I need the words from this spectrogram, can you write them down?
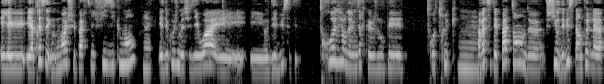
Et il y a eu, et après c'est, moi je suis partie physiquement, Ouais. et du coup je me suis dit ouais, et, et, et au début c'était trop dur de me dire que je loupais trop de trucs. Mhm. En fait, c'était pas tant de. Si, au début, c'était un peu de la.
